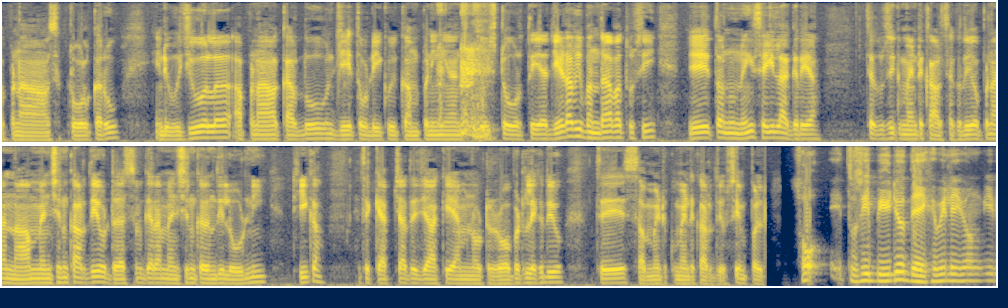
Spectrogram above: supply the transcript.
ਆਪਣਾ ਸਕਰੋਲ ਕਰੋ ਇੰਡੀਵਿਜੂਅਲ ਆਪਣਾ ਕਰ ਦਿਓ ਜੇ ਤੁਹਾਡੀ ਕੋਈ ਕੰਪਨੀ ਆ ਜਾਂ ਕੋਈ ਸਟੋਰ ਤੇ ਆ, ਜਿਹੜਾ ਵੀ ਬੰਦਾ ਵਾ ਤੁਸੀਂ, ਜੇ ਤੁਹਾਨੂੰ ਨਹੀਂ ਸਹੀ ਲੱਗ ਰਿਹਾ ਤੇ ਤੁਸੀਂ ਕਮੈਂਟ ਕਰ ਸਕਦੇ ਹੋ, ਆਪਣਾ ਨਾਮ ਮੈਂਸ਼ਨ ਕਰ ਦਿਓ ਐਡਰੈਸ ਵਗੈਰਾ ਮੈਂਸ਼ਨ ਕਰਨ ਦੀ ਲੋੜ ਨਹੀਂ, ਠੀਕ ਆ? ਇੱਥੇ ਕੈਪਚਾ ਤੇ ਜਾ ਕੇ ਐਮ ਨੋਟ ਰੋਬਰਟ ਲਿਖ ਦਿਓ ਤੇ ਸਬਮਿਟ ਕਮੈਂਟ ਕਰ ਦਿਓ ਸਿੰਪਲ ਸੋ ਤੁਸੀਂ ਵੀਡੀਓ ਦੇਖ ਵੀ ਲਈ ਹੋਵੋਗੀ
